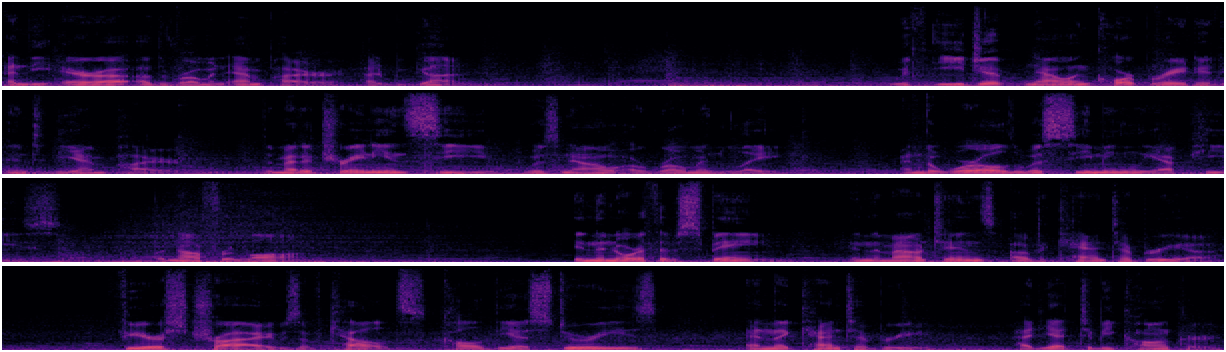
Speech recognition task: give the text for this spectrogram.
and the era of the Roman Empire had begun. With Egypt now incorporated into the empire, the Mediterranean Sea was now a Roman lake, and the world was seemingly at peace, but not for long. In the north of Spain, in the mountains of Cantabria, fierce tribes of Celts called the Astures and the Cantabri had yet to be conquered,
